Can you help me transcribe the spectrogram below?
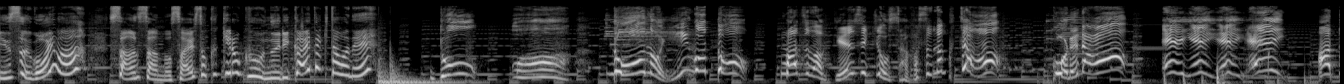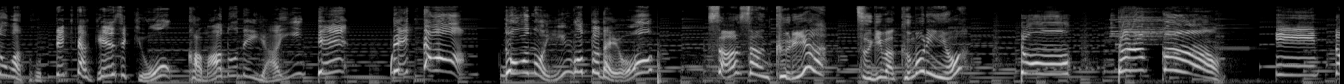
リンすごいわ。サンさんの最速記録を塗り替えてきたわね。どあ銅のインゴットまずは原石を探さなくちゃ。これだ。えいえいえいえい。あとは取ってきた原石をかまどで焼いて。できた。銅のインゴットだよ。サンさんクリア。次はクモリンよ。かえー、っと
